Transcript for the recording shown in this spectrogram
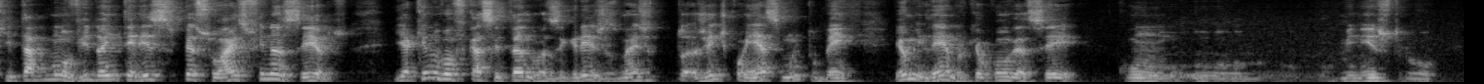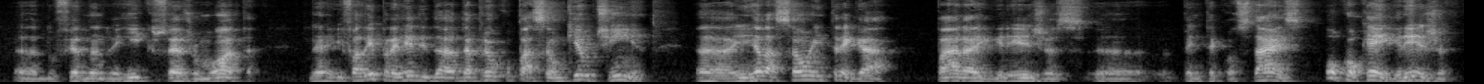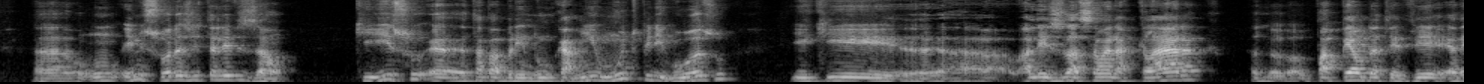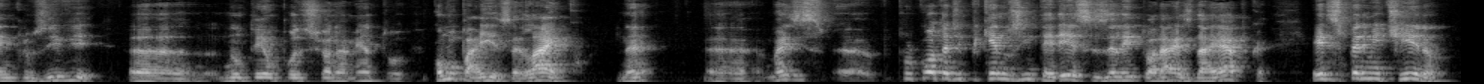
que está movido a interesses pessoais financeiros. E aqui não vou ficar citando as igrejas, mas a gente conhece muito bem. Eu me lembro que eu conversei com o ministro uh, do Fernando Henrique, Sérgio Mota, né, e falei para ele da, da, preocupação que eu tinha uh, em relação a entregar para igrejas uh, pentecostais, ou qualquer igreja, um, emissoras de televisão que isso estava é, abrindo um caminho muito perigoso e que é, a, legislação era clara, o papel da TV era, inclusive, uh, não ter um posicionamento como país, é laico, né? Uh, mas, uh, por conta de pequenos interesses eleitorais da época, eles permitiram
